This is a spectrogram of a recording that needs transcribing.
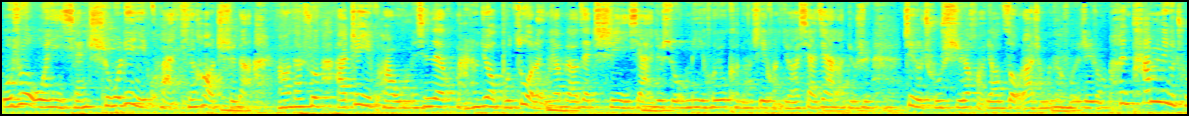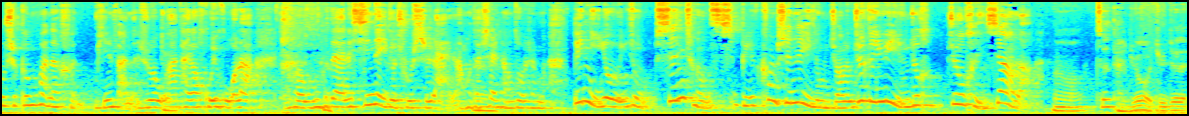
我说我以前吃过另一款挺好吃的，然后他说啊这一款我们现在马上就要不做了，你要不要再吃一下？就是我们以后有可能这一款就要下架了，就是这个厨师好要走了什么的或者这种。但他们那个厨师更换的很频繁的，说啊他要回国了，然后我们带了新的一个厨师来，然后他擅长做什么，跟你有一种深层次比更深。的一种交流，这跟运营就就很像了。嗯，这感觉我觉得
